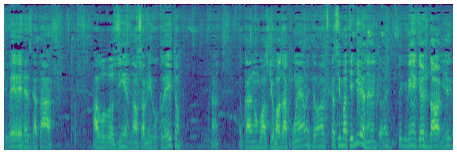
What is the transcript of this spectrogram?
gente veio resgatar a Luluzinha do nosso amigo Cleiton, tá? O cara não gosta de rodar com ela, então ela fica sem bateria, né? Então a gente tem que vir aqui ajudar o amigo.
